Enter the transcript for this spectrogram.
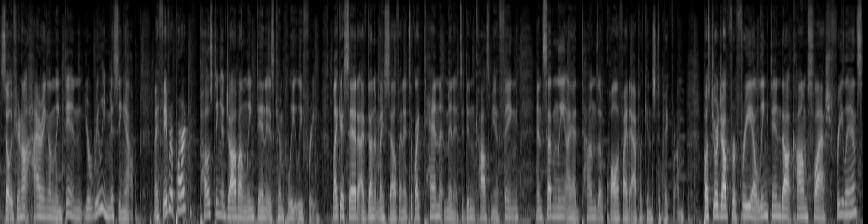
So if you're not hiring on LinkedIn, you're really missing out. My favorite part posting a job on LinkedIn is completely free. Like I said, I've done it myself and it took like 10 minutes. It didn't cost me a thing, and suddenly I had tons of qualified applicants to pick from. Post your job for free at linkedin.com slash freelance.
